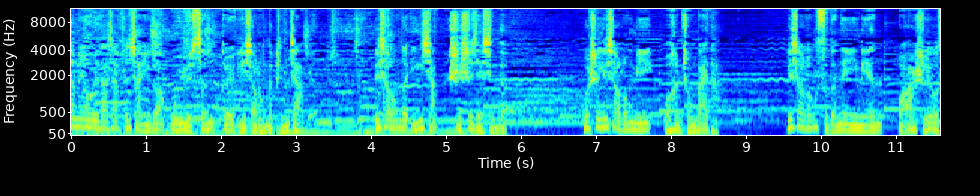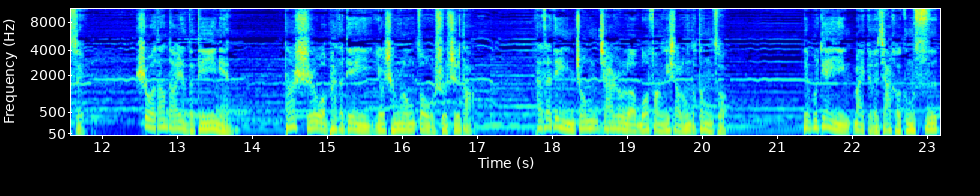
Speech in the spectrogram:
下面为大家分享一段吴宇森对李小龙的评价。李小龙的影响是世界性的。我是李小龙迷，我很崇拜他。李小龙死的那一年，我二十六岁，是我当导演的第一年。当时我拍的电影由成龙做武术指导，他在电影中加入了模仿李小龙的动作。那部电影卖给了嘉禾公司，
